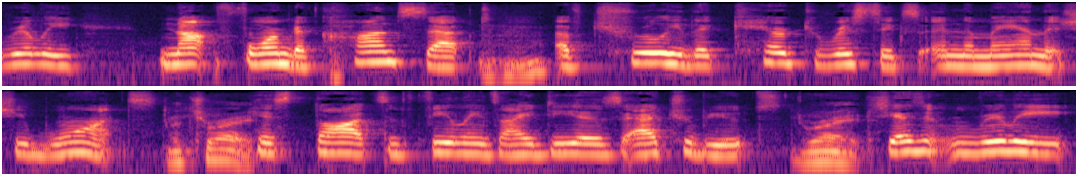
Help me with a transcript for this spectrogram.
really not formed a concept Mm-hmm. of truly the characteristics in the man that she wants. That's right. His thoughts and feelings, ideas, attributes. Right. She hasn't really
